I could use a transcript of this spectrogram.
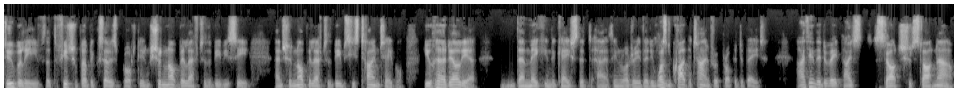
do believe that the future of public service broadcasting should not be left to the BBC and should not be left to the BBC's timetable. You heard earlier them making the case that I think, Rhodri, that it wasn't quite the time for a proper debate. I think the debate I start, should start now.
